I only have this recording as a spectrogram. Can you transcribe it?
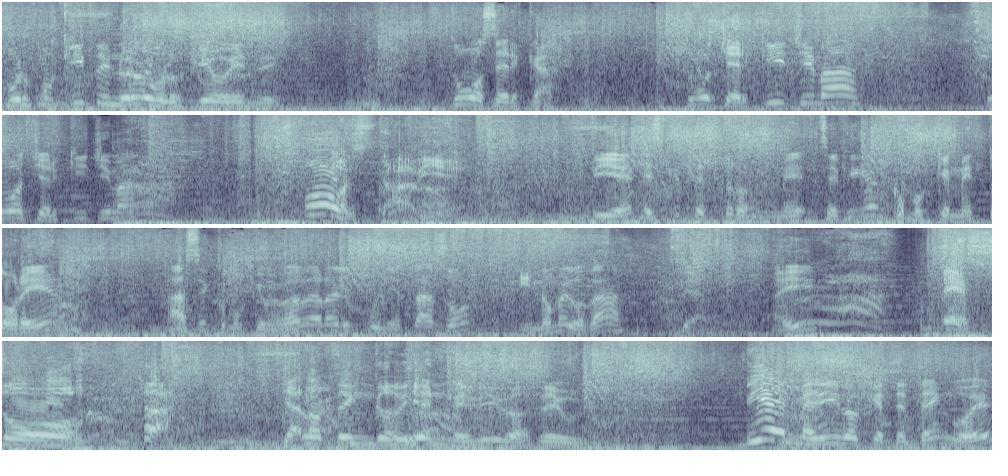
Por poquito y no lo bloqueo ese. Estuvo cerca. Estuvo cerquísima. Estuvo cerquísima. ¡Oh! Está bien. Bien. Es que te me, se fijan como que me torea. Hace como que me va a dar el puñetazo y no me lo da. Vean. Ahí. ¡Eso! ya lo tengo bien medido, Zeus. Bien medido que te tengo, ¿eh?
